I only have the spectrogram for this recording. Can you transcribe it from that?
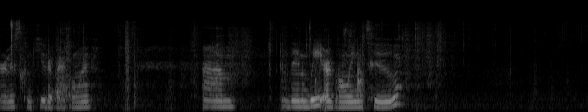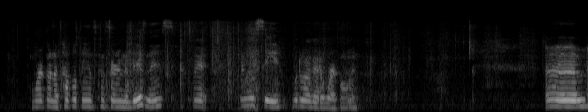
turn this computer back on. Um, and then we are going to work on a couple things concerning the business, but let me see. What do I got to work on? Um,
